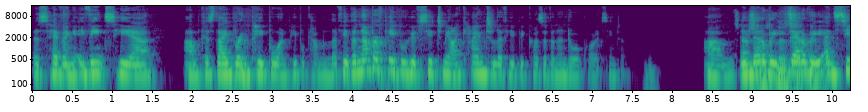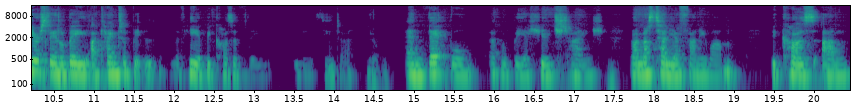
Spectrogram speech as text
Is having events here because they bring people and people come and live here. The number of people who have said to me, "I came to live here because of an indoor aquatic centre." Um, and that'll be that's that'll be it. and seriously it'll be I came to be, live here because of the event centre Yep. and that will it will be a huge change but I must tell you a funny one because um,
